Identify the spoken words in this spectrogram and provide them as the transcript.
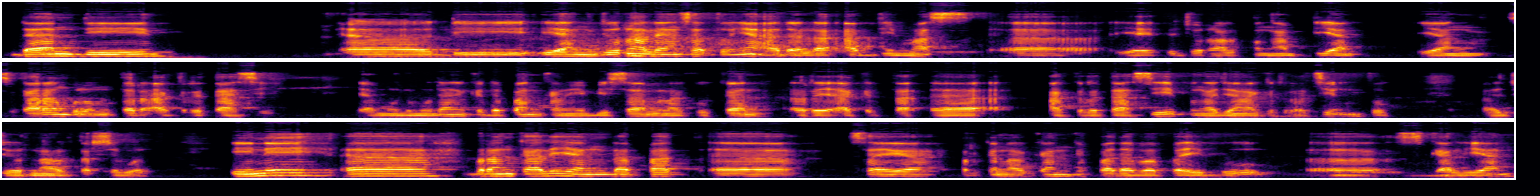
dan di uh, di yang jurnal yang satunya adalah Abdimas uh, yaitu jurnal pengabdian yang sekarang belum terakreditasi. Ya mudah-mudahan ke depan kami bisa melakukan reakreditasi pengajian akreditasi untuk uh, jurnal tersebut. Ini uh, barangkali yang dapat uh, saya perkenalkan kepada Bapak Ibu uh, sekalian.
